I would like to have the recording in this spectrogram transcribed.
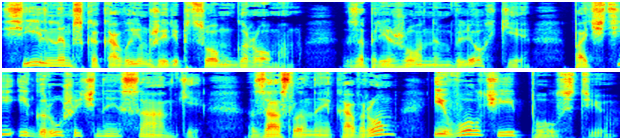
сильным скаковым жеребцом громом, запряженным в легкие, почти игрушечные санки, засланные ковром и волчьей полстью.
